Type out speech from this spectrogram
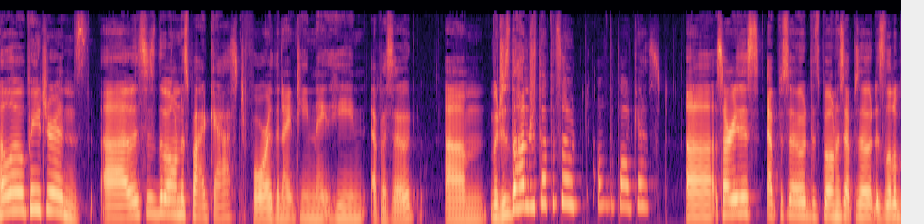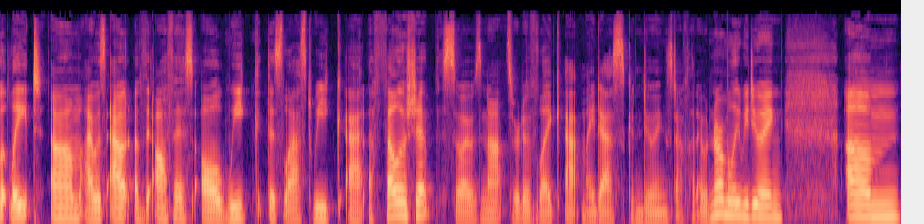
Hello, patrons. Uh, this is the bonus podcast for the 1919 episode, um, which is the 100th episode of the podcast. Uh, sorry, this episode, this bonus episode, is a little bit late. Um, I was out of the office all week this last week at a fellowship, so I was not sort of like at my desk and doing stuff that I would normally be doing. Um,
